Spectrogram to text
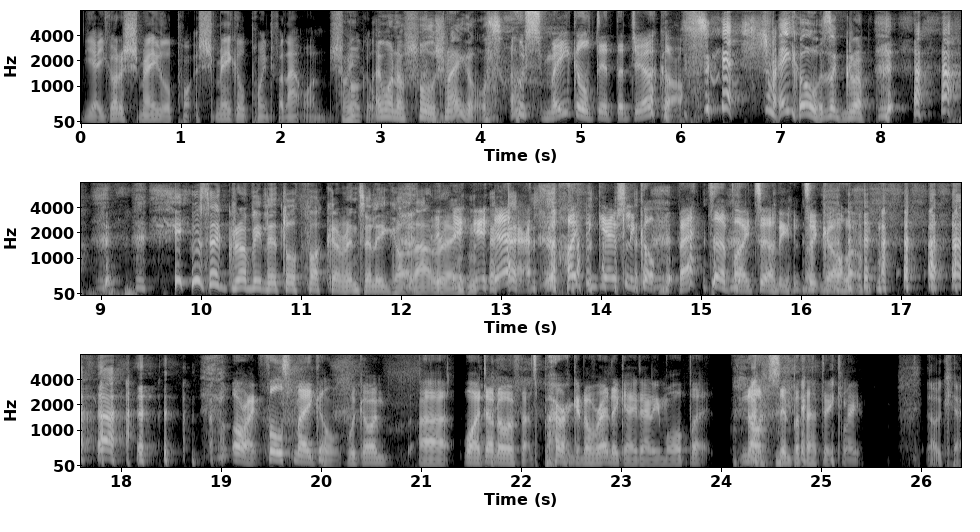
Yeah, you got a Schmegel point, a Schmegel point for that one. I, mean, Schmogel. I want a full Schmegels. Oh, Smeagol did the jerk off. Schmegel was a grub. he was a grubby little fucker until he got that ring. yeah, I think he actually got better by turning into Gollum. All right, full Smeagol. We're going. Uh, well, I don't know if that's Paragon or Renegade anymore, but nod sympathetically. Okay.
